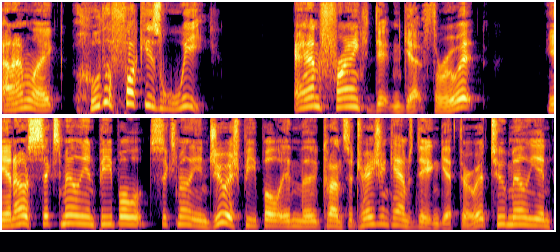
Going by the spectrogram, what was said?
And i'm like who the fuck is we? Anne Frank didn't get through it. You know 6 million people 6 million jewish people in the concentration camps didn't get through it. 2 million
